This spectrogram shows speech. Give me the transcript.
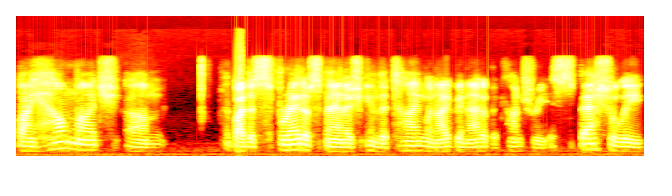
by how much um, by the spread of Spanish in the time when I've been out of the country, especially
